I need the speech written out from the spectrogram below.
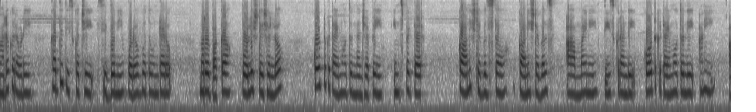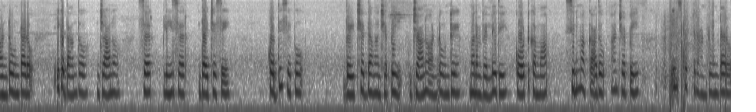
మరొక రౌడీ కత్తి తీసుకొచ్చి సిద్ధుని పొడవబోతూ ఉంటాడు. మరో పక్క పోలీస్ స్టేషన్లో కోర్టుకు టైం అవుతుందని చెప్పి ఇన్స్పెక్టర్ కానిస్టేబుల్స్తో కానిస్టేబుల్స్ ఆ అమ్మాయిని తీసుకురండి కోర్టుకు టైం అవుతుంది అని అంటూ ఉంటాడు. ఇక దాంతో జాను సార్ ప్లీజ్ సార్ దయచేసి కొద్దిసేపు వెయిట్ చేద్దామని చెప్పి జాను అంటూ ఉంటే మనం వెళ్ళేది కోర్టుకమ్మా సినిమా కాదు అని చెప్పి ఇన్స్పెక్టర్ అంటూ ఉంటారు.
